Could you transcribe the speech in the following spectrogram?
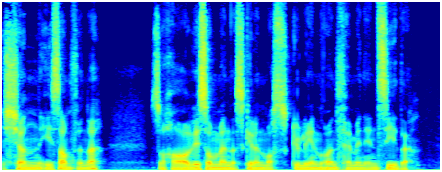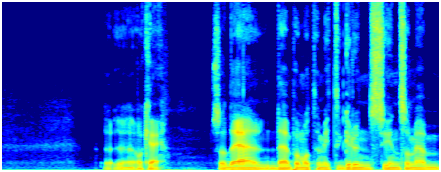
kjønn i samfunnet, så har vi som mennesker en maskulin og en feminin side. Eh, ok, så det er, det er, på en måte mitt grunnsyn som jeg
